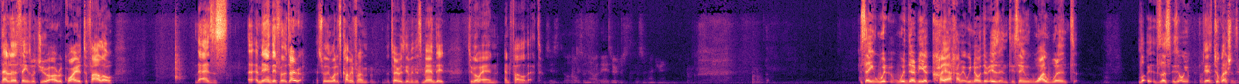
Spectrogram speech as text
that are the things which you are required to follow. That is a mandate from the Torah. That's really what it's coming from. The Torah is giving this mandate to go and, and follow that. Also nowadays, or just the Sanhedrin? Saying, would, would there be a koyach? I mean, we know there isn't. He's saying, why wouldn't. It's, less- it's only, there's two questions.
